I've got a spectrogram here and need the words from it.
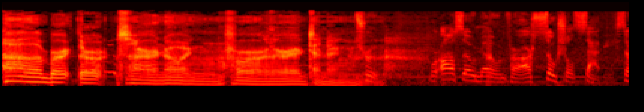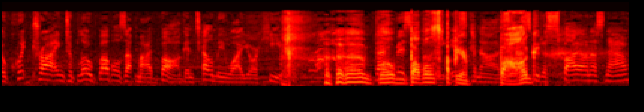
Ah, Bert, they're are knowing for their egg tending. True. We're also known for our social savvy, so quit trying to blow bubbles up my bog and tell me why you're here. Blow bubbles up your Iskanaz Ask bog. you to spy on us now?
